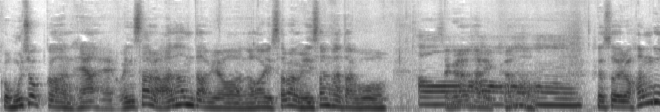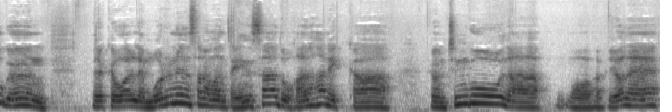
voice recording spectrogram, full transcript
그 무조건 해야 해요. 인사를 안 한다면 어, 이 사람은 이상하다고 어, 생각하니까. 어, 어. 그래서 이런 한국은 이렇게 원래 모르는 사람한테 인사도 안 하니까 이런 친구나 뭐 연애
